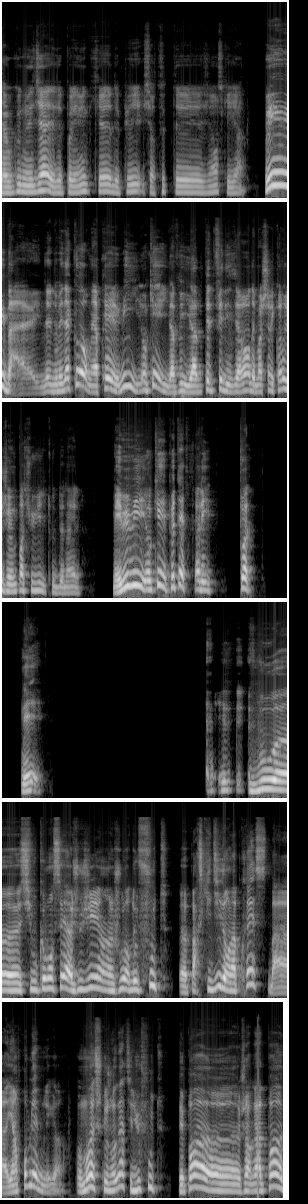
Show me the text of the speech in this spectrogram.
A beaucoup de médias et de polémiques depuis sur toutes les géances qu'il y a. Oui, oui, bah, mais d'accord, mais après, oui, ok, il a, il a peut-être fait des erreurs, des machins, des conneries, j'ai même pas suivi le truc de Naël. Mais oui, oui, ok, peut-être, allez, soit. Mais euh, vous, euh, si vous commencez à juger un joueur de foot euh, par ce qu'il dit dans la presse, bah il y a un problème, les gars. Moi, ce que je regarde, c'est du foot. C'est pas, je regarde pas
